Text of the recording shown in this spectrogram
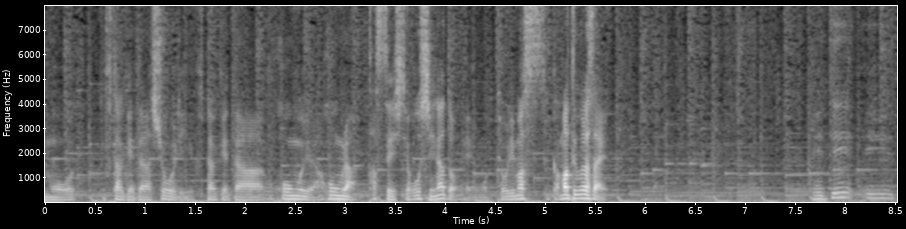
もう2桁勝利2桁ホームランホームラン達成してほしいなと思っております。頑張ってください。えで、えー、っ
